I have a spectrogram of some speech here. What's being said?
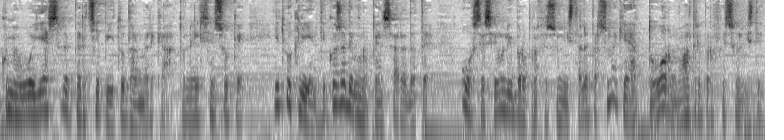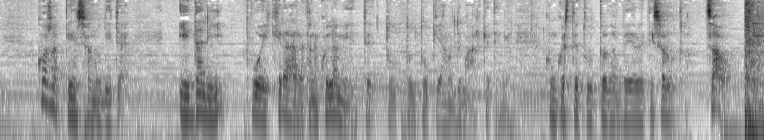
come vuoi essere percepito dal mercato, nel senso che i tuoi clienti cosa devono pensare da te, o se sei un libero professionista, le persone che hai attorno, altri professionisti, cosa pensano di te. E da lì puoi creare tranquillamente tutto il tuo piano di marketing. Con questo è tutto davvero e ti saluto. Ciao!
